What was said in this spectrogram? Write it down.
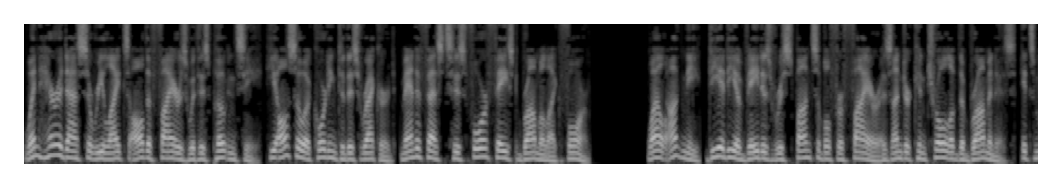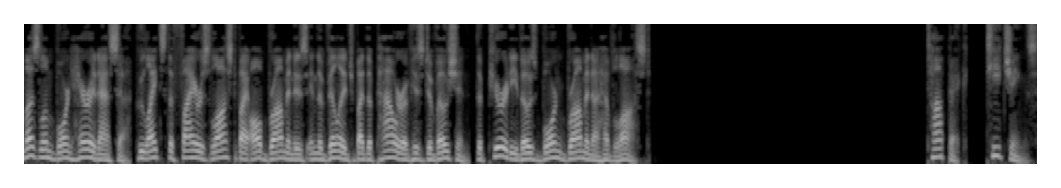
When Haridasa relights all the fires with his potency, he also according to this record, manifests his four-faced Brahma-like form. While Agni, deity of Vedas responsible for fire is under control of the Brahmanas, its Muslim-born Haridasa, who lights the fires lost by all Brahmanas in the village by the power of his devotion, the purity those born Brahmana have lost. Teachings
